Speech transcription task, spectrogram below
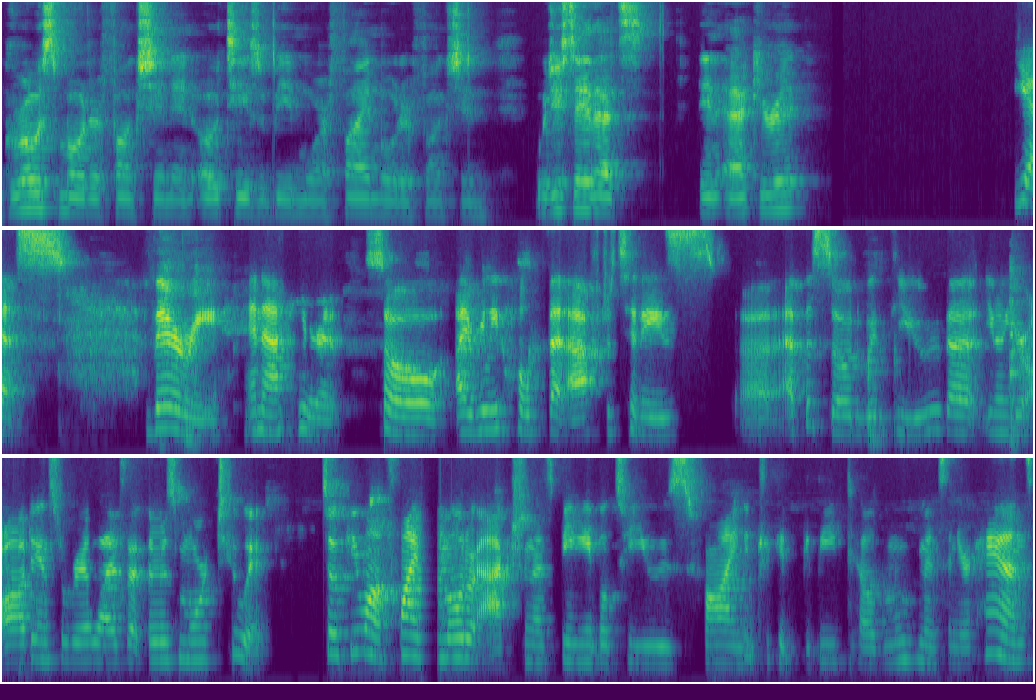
gross motor function and OTs would be more fine motor function. Would you say that's inaccurate? Yes, very inaccurate. So I really hope that after today's uh, episode with you, that you know your audience will realize that there's more to it. So if you want fine motor action, that's being able to use fine, intricate, detailed movements in your hands.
